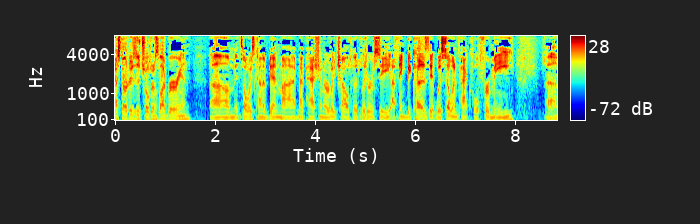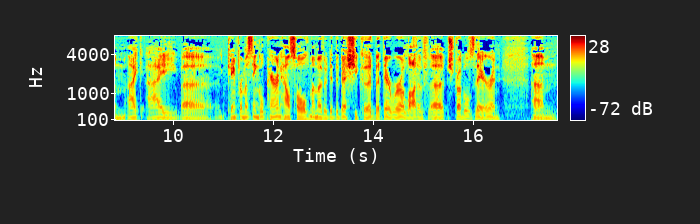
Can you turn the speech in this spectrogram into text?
I started as a children's librarian. Um, it's always kind of been my my passion, early childhood literacy. I think because it was so impactful for me. Um, I, I uh, came from a single parent household. My mother did the best she could, but there were a lot of uh, struggles there, and um,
